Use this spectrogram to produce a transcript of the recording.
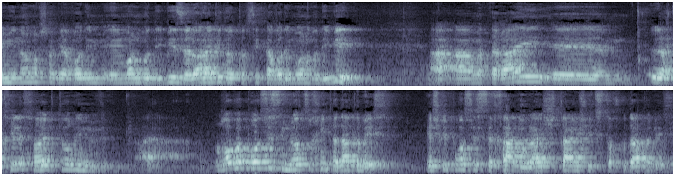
אם ינון עכשיו יעבוד עם MongoDB, זה לא להגיד לו תפסיק לעבוד עם MongoDB. המטרה היא להתחיל לפרק דברים, רוב הפרוססים לא צריכים את ה database. יש לי process אחד, אולי שתיים שיצטרכו database.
